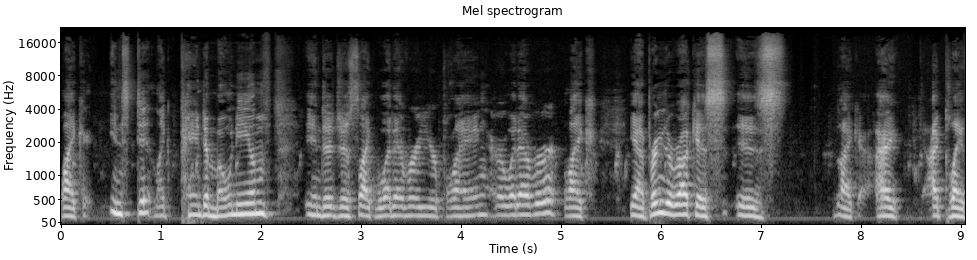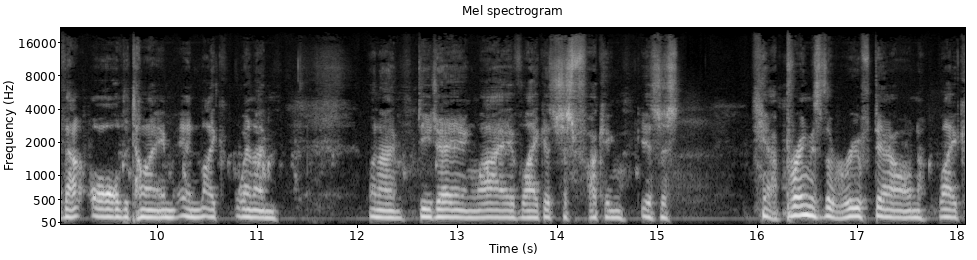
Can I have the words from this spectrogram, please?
like instant like pandemonium into just like whatever you're playing or whatever. Like, yeah, Bring the Ruckus is like I I play that all the time, and like when I'm when I'm DJing live, like it's just fucking it's just yeah brings the roof down like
